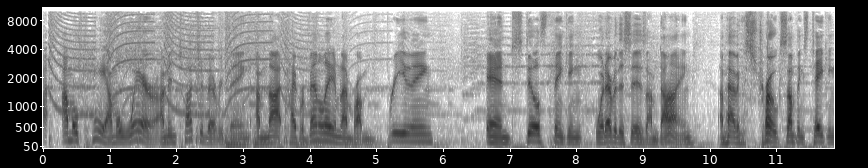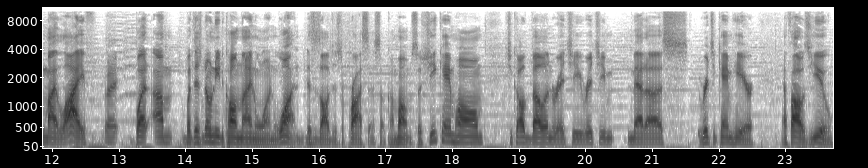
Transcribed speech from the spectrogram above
I, I'm okay. I'm aware. I'm in touch of everything. I'm not hyperventilating. I'm not having a problem breathing. And still thinking, whatever this is, I'm dying. I'm having a stroke. Something's taking my life. Right. But um, but there's no need to call 911. This is all just a process. So come home. So she came home. She called Bella and Richie. Richie met us. Richie came here. I thought it was you.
